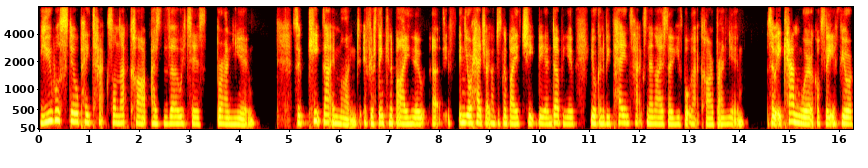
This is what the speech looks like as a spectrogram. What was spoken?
you will still pay tax on that car as though it is brand new. So keep that in mind. If you're thinking of buying, you know, uh, if in your head, like, I'm just going to buy a cheap BMW, you're going to be paying tax and NI as though you've bought that car brand new. So it can work, obviously, if you're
